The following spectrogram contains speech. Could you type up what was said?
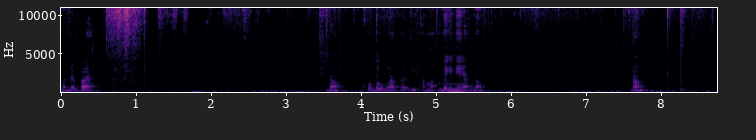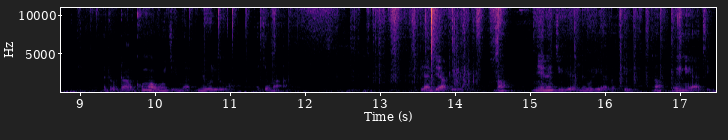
မနေ့ပိုင်းနော်ခွန်တုံညပတ်တီခါမှာမိနေရနော်နော်အဲ့တော့ဒါအခုမှဝင်ကြည့်မဲ့အမျိုးတွေကိုကျွန်မပြန်ပြပေးတာနော် အမြဲတမ်းကြည့်တဲ့အမျိုးတွေကတော့တည်တယ်နော်မိန်းနေရကြည့်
